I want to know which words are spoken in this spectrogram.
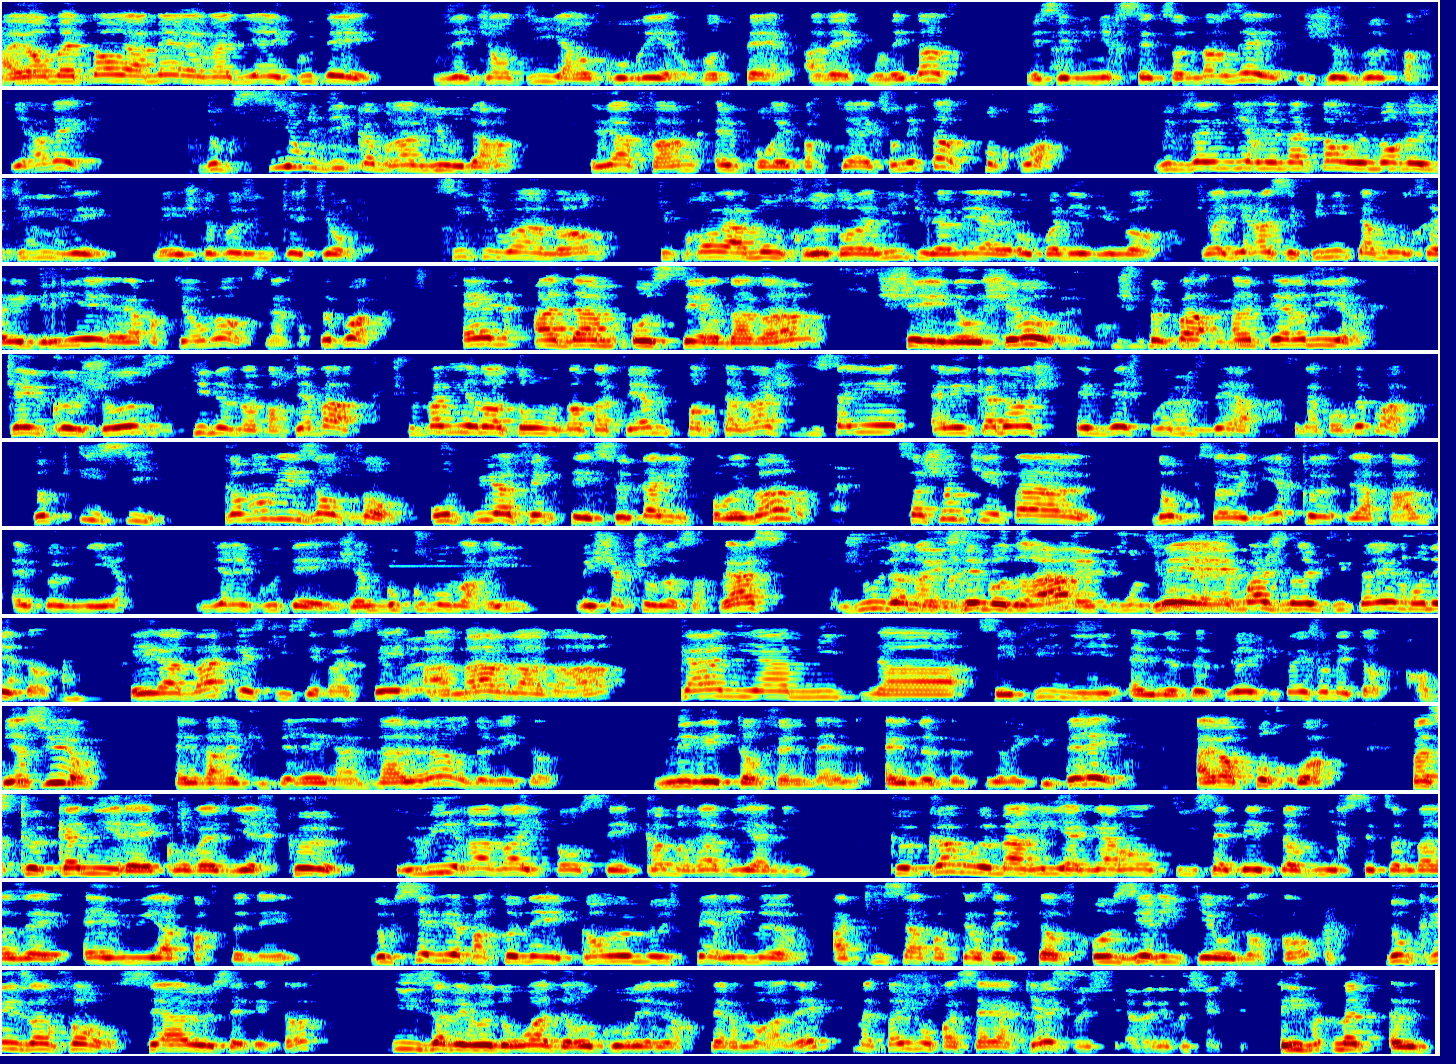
Alors maintenant, la mère, elle va dire écoutez, vous êtes gentil à recouvrir votre père avec mon étoffe, mais c'est du Nirsetson Barzel. Je veux partir avec. Donc, si on dit comme Rav Yehuda, la femme, elle pourrait partir avec son étoffe. Pourquoi? Mais vous allez me dire, mais maintenant, le mort est utilisé. Mais je te pose une question. Si tu vois un mort, tu prends la montre de ton ami, tu la mets au poignet du mort. Tu vas dire, ah, c'est fini, ta montre, elle est grillée, elle appartient au mort. C'est n'importe quoi. En Adam Oser Davar, chez nos Je ne peux pas interdire quelque chose qui ne m'appartient pas. Je ne peux pas venir dans, ton, dans ta ferme, prendre ta vache, dire, ça y est, elle est kadosh, elle dèche pour la misbéa. C'est n'importe quoi. Donc ici, comment les enfants ont pu affecter ce tarif pour le mort, sachant qu'il n'est pas à eux? Donc ça veut dire que la femme, elle peut venir dire, écoutez, j'aime beaucoup mon mari, mais chaque chose à sa place je vous donne un très beau drap, mais moi, je veux récupérer mon étoffe. Et là-bas, qu'est-ce qui s'est passé Amarava, Kanya Mitna, c'est fini, elle ne peut plus récupérer son étoffe. Alors, bien sûr, elle va récupérer la valeur de l'étoffe, mais l'étoffe elle-même, elle ne peut plus récupérer. Alors, pourquoi? Parce que Kanirek, on va dire que lui, Rava, il pensait comme Rabbi Ami, que comme le mari a garanti cette étoffe Nirsetson Barzel, elle lui appartenait, donc, si elle lui appartenait, quand le père il meurt, à qui ça appartient cette étoffe? Aux héritiers, aux enfants. Donc, les enfants, c'est à eux cette étoffe. Ils avaient le droit de recouvrir leur père mort avec. Maintenant, ils vont passer à la caisse. Euh, c'est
